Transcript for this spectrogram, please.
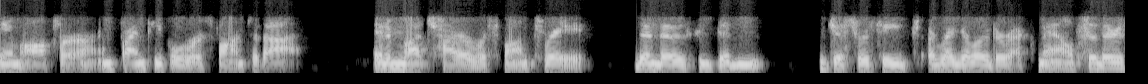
same offer and find people respond to that at a much higher response rate than those who didn't just received a regular direct mail. So there's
